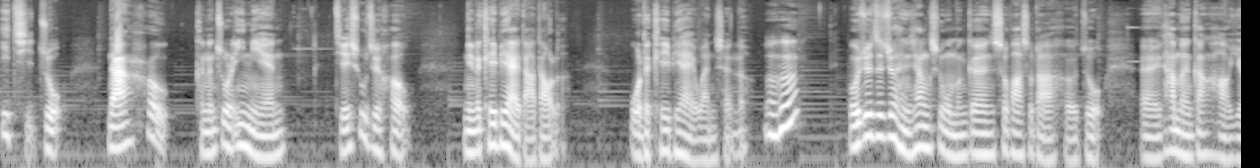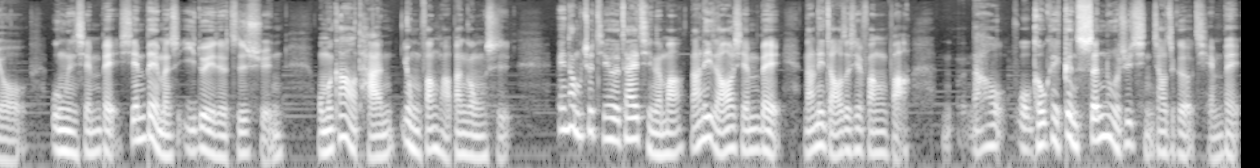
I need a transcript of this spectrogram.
一起做，然后可能做了一年，结束之后，你的 KPI 达到了，我的 KPI 也完成了。嗯哼，我觉得这就很像是我们跟收发收达的合作。呃，他们刚好有问问先辈，先辈们是一对的咨询，我们刚好谈用方法办公室。哎，那不就结合在一起了吗？哪里找到先辈，哪里找到这些方法，然后我可不可以更深入的去请教这个前辈？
